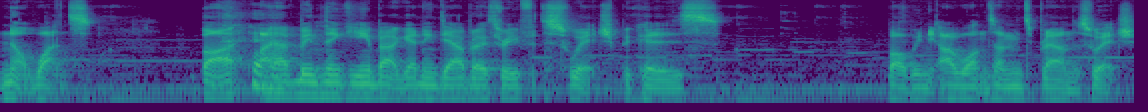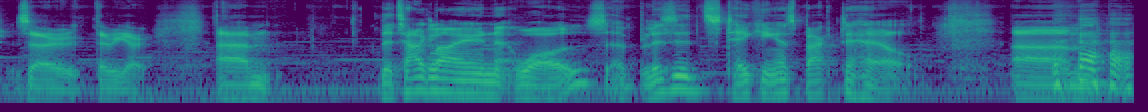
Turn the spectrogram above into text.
not once. But I have been thinking about getting Diablo 3 for the Switch because well, we, I want something to play on the Switch. So there we go. Um, the tagline was "Blizzard's taking us back to hell." Um,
